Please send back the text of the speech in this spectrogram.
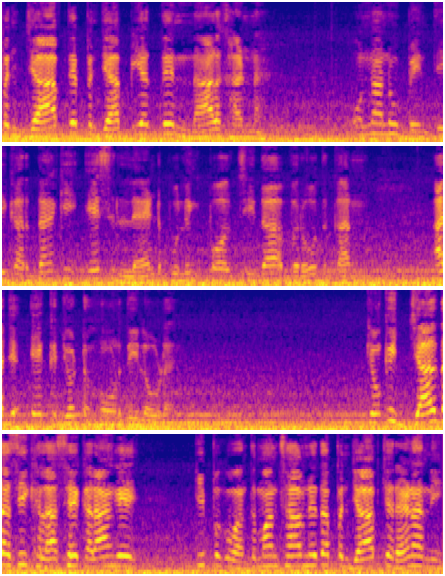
ਪੰਜਾਬ ਤੇ ਪੰਜਾਬੀਅਤ ਦੇ ਨਾਲ ਖੜਨਾ ਉਹਨਾਂ ਨੂੰ ਬੇਨਤੀ ਕਰਦਾ ਕਿ ਇਸ ਲੈਂਡ ਪੂਲਿੰਗ ਪਾਲਿਸੀ ਦਾ ਵਿਰੋਧ ਕਰਨ ਅੱਜ ਇਕਜੁੱਟ ਹੋਣ ਦੀ ਲੋੜ ਹੈ। ਕਿਉਂਕਿ ਜਲਦ ਅਸੀਂ ਖੁਲਾਸੇ ਕਰਾਂਗੇ ਕਿ ਭਗਵੰਤ ਮਾਨ ਸਾਹਿਬ ਨੇ ਤਾਂ ਪੰਜਾਬ 'ਚ ਰਹਿਣਾ ਨਹੀਂ,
